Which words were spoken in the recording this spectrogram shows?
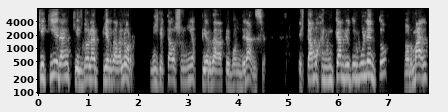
que quieran que el dólar pierda valor, ni que Estados Unidos pierda preponderancia. Estamos en un cambio turbulento, normal,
